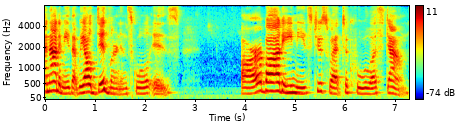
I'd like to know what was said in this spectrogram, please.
anatomy that we all did learn in school is our body needs to sweat to cool us down.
